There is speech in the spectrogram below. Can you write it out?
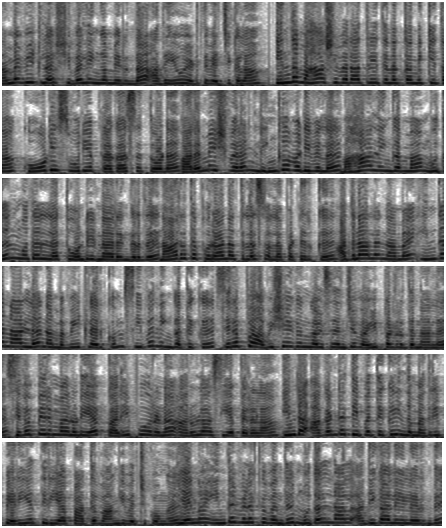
நம்ம வீட்டுல சிவலிங்கம் இருந்தா அதையும் எடுத்து வச்சுக்கலாம். இந்த மகா சிவராத்திரி தினத்தன்னைக்கு தான் கோடி சூரிய பிரகாசத்தோட பரமேஸ்வரன் லிங்க வடிவில மகாலிங்கமா முதன் முதல்ல தோன்றினாருங்கிறது நாரத புராணத்துல சொல்லப்பட்டிருக்கு. அதனால நாம இந்த நாள்ல நம்ம வீட்டுல இருக்கும் சிவலிங்கத்துக்கு சிறப்பு அபிஷேகங்கள் செஞ்சு வழிபடுறதுனால சிவபெருமானுடைய பரிபூரண அருளாசிய பெறலாம். இந்த அகண்ட தீபத்துக்கு இந்த மாதிரி பெரிய திரியா பார்த்து வாங்கி வச்சுக்கோங்க. ஏன்னா இந்த விளக்கு வந்து முதல் நாள் அதிகாலையில இருந்து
